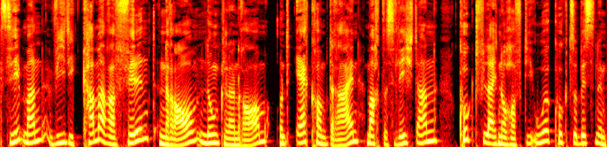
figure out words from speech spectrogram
sieht man, wie die Kamera filmt einen Raum, einen dunklen Raum und er kommt rein, macht das Licht an, guckt vielleicht noch auf die Uhr, guckt so ein bisschen im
